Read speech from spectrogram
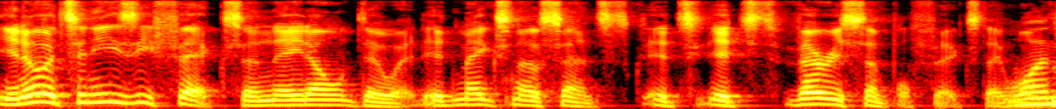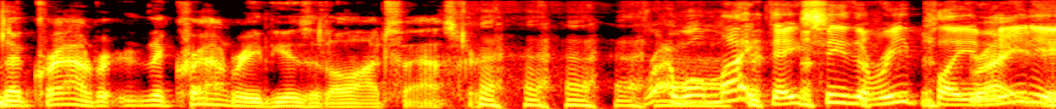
You know, it's an easy fix, and they don't do it. It makes no sense. It's it's very simple fix. They One- want The crowd the crowd reviews it a lot faster. right. Well, Mike, they see the replay Right, immediately,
